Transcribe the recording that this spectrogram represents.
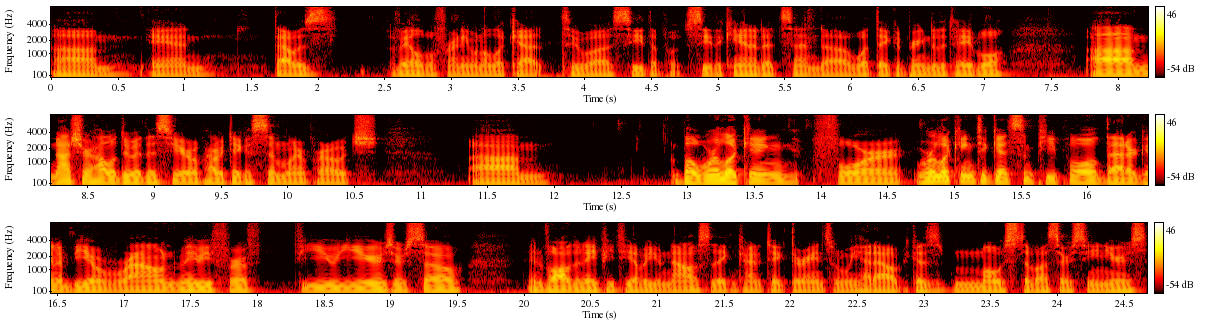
um, and that was available for anyone to look at to uh, see the see the candidates and uh, what they could bring to the table. Um, not sure how we'll do it this year. We'll probably take a similar approach. Um, but we're looking for we're looking to get some people that are going to be around maybe for a few years or so involved in APTW now, so they can kind of take the reins when we head out because most of us are seniors.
